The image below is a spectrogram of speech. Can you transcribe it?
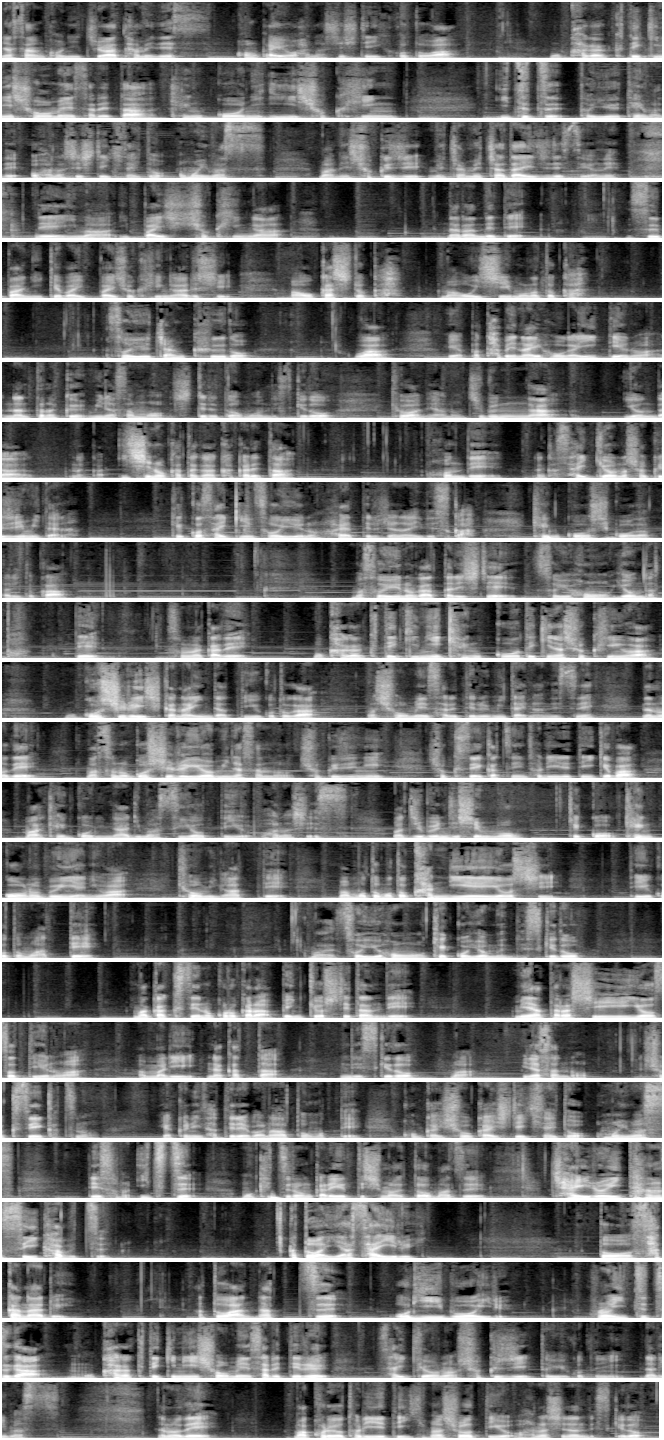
皆さんこんにちはためです。今回お話ししていくことはもう科学的に証明された健康にいい食品5つというテーマでお話ししていきたいと思います。まあね食事めちゃめちゃ大事ですよね。で今いっぱい食品が並んでてスーパーに行けばいっぱい食品があるし、まあ、お菓子とか、まあ、美味しいものとかそういうジャンクフードはやっぱ食べない方がいいっていうのはなんとなく皆さんも知ってると思うんですけど今日はねあの自分が読んだなんか医師の方が書かれた本でなんか最強の食事みたいな。結構最近そういうの流行ってるじゃないですか。健康志向だったりとか。まあそういうのがあったりしてそういう本を読んだと。でその中でもう科学的に健康的な食品はもう5種類しかないんだっていうことがま証明されてるみたいなんですね。なので、まあ、その5種類を皆さんの食事に食生活に取り入れていけば、まあ、健康になりますよっていうお話です。まあ、自分自身も結構健康の分野には興味があってもともと管理栄養士っていうこともあってまあそういう本を結構読むんですけどまあ学生の頃から勉強してたんで目新しい要素っていうのはあんまりなかったんですけどまあ皆さんの食生活の役に立てればなと思って今回紹介していきたいと思います。でその5つもう結論から言ってしまうとまず茶色い炭水化物あとは野菜類あと魚類あとはナッツオリーブオイルこの5つがもう科学的に証明されてる最強の食事ということになります。なので、まあこれを取り入れていきましょうっていうお話なんですけど、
